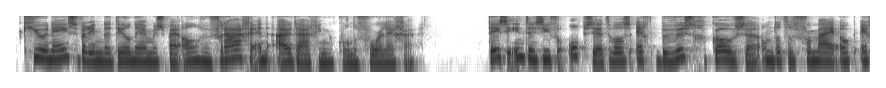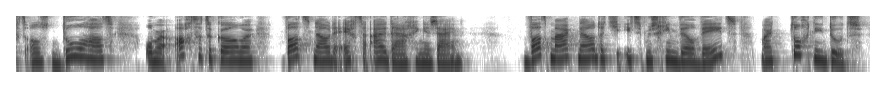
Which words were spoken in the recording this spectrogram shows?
QA's waarin de deelnemers mij al hun vragen en uitdagingen konden voorleggen. Deze intensieve opzet was echt bewust gekozen, omdat het voor mij ook echt als doel had om erachter te komen wat nou de echte uitdagingen zijn. Wat maakt nou dat je iets misschien wel weet, maar toch niet doet?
